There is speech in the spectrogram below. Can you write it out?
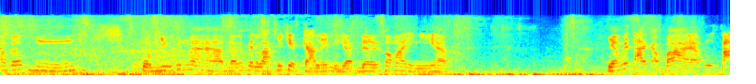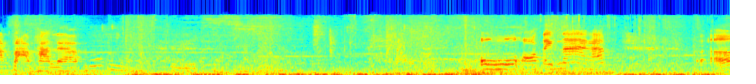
ครับแล้วหืมกดยิวขึ้นมาครับ แล้วก็เป็นลักที่เก็บการเล่นอีกครับ เดินเข้ามาอย่างนี้ครับ ยังไม่ตายกลับบ้านครับลูกตังสามพันเลยครับ โอ้โหหอเต็มหน้าครับ เอ้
